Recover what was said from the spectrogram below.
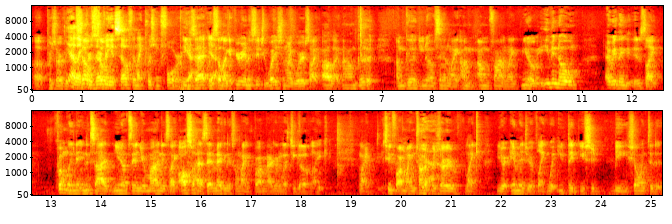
uh preserving Yeah, like itself. preserving So- itself and like pushing forward. Exactly. So like if you're in a situation like where it's like, oh like no, I'm good. I'm good, you know what I'm saying? Like I'm I'm fine. Like, you know, even though everything is like crumbling in- inside, you know what I'm saying, your mind is like also has that mechanism like, bro, I'm not gonna let you go like like too far. I'm like I'm trying Yeah. to preserve like your image of like what you think you should be showing to the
